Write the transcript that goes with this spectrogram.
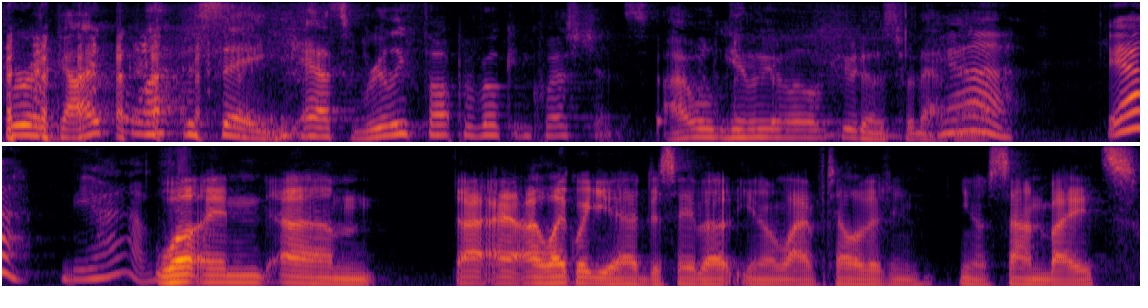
For a guy with a lot to say, he asks really thought provoking questions. I will give you a little kudos for that. yeah Matt. yeah yeah Well, and um, I, I like what you had to say about you know live television. You know, sound bites.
